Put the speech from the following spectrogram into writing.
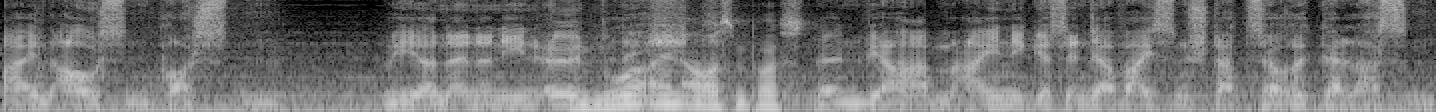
Ein Außenposten. Wir nennen ihn Ödlich. Nur ein Außenposten. Denn wir haben einiges in der Weißen Stadt zurückgelassen.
